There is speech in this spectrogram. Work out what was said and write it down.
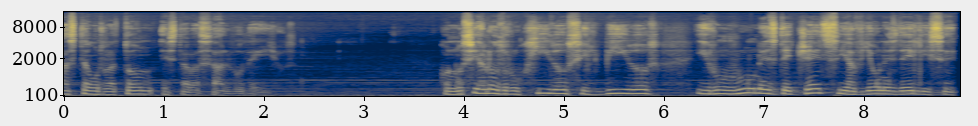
hasta un ratón estaba salvo de ellos. Conocía los rugidos, silbidos y rumrunes de jets y aviones de hélice,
